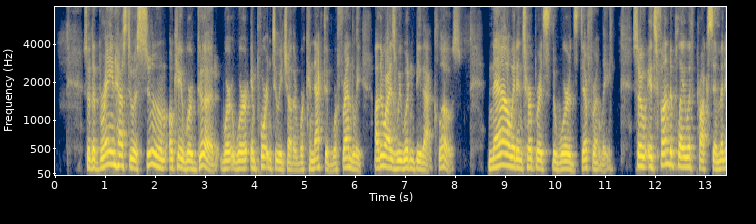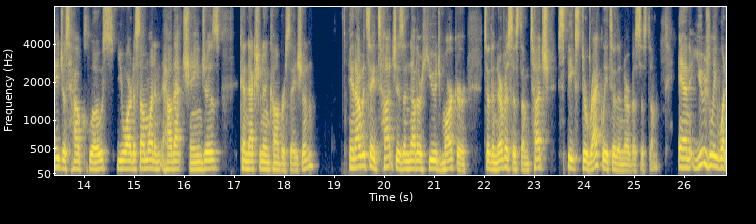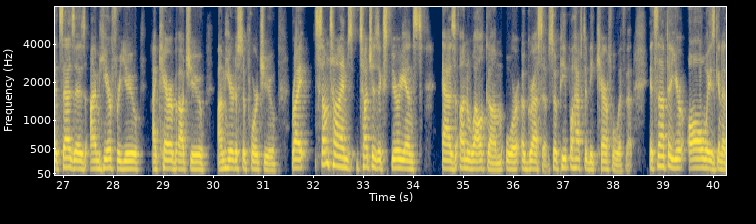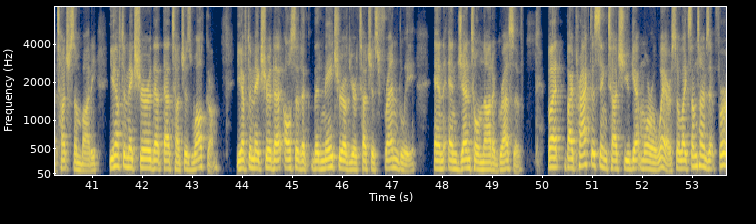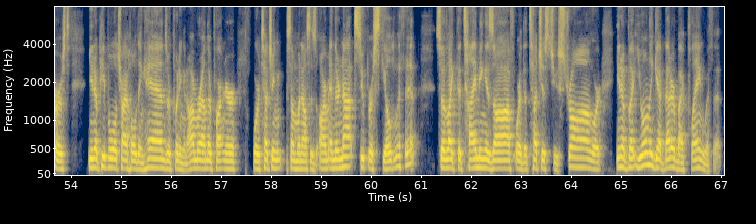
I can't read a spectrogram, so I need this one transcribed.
So the brain has to assume, okay, we're good, we're, we're important to each other, we're connected, we're friendly. Otherwise, we wouldn't be that close. Now it interprets the words differently. So it's fun to play with proximity, just how close you are to someone and how that changes connection and conversation. And I would say touch is another huge marker to the nervous system. Touch speaks directly to the nervous system. And usually, what it says is, I'm here for you. I care about you. I'm here to support you, right? Sometimes touch is experienced as unwelcome or aggressive. So people have to be careful with it. It's not that you're always going to touch somebody. You have to make sure that that touch is welcome. You have to make sure that also the, the nature of your touch is friendly and and gentle not aggressive. But by practicing touch you get more aware. So like sometimes at first you know people will try holding hands or putting an arm around their partner or touching someone else's arm and they're not super skilled with it. So like the timing is off or the touch is too strong or you know but you only get better by playing with it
